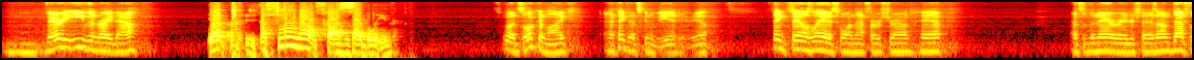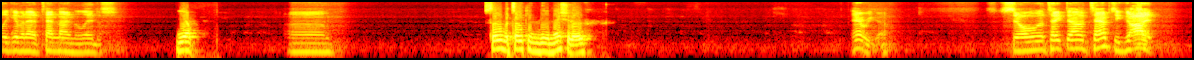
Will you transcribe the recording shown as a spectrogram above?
Very even right now. Yep, a feeling out process, I believe. That's what it's looking like. And I think that's going to be it here. Yep. I think Thales Leites won that first round. Yep. That's what the narrator says. I'm definitely giving that 10 9 the latest. Yep. Um, Silva taking the initiative. There we go. Silva takedown attempt. He got it.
